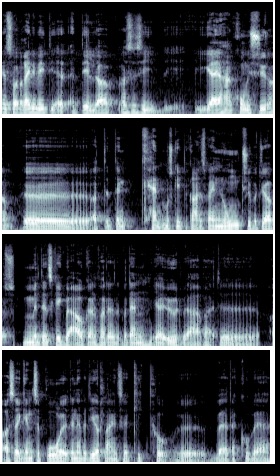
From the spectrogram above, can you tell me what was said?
Jeg tror, det er rigtig vigtigt at, at dele det op og så sige, ja, jeg har en kronisk sygdom, øh, og den, den kan måske begrænse mig i nogle typer jobs, men den skal ikke være afgørende for, det, hvordan jeg i øvrigt vil arbejde. Øh, og så igen så bruge den her værdiafklaring til at kigge på, øh, hvad der kunne være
